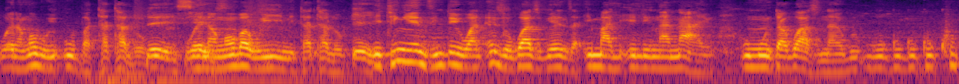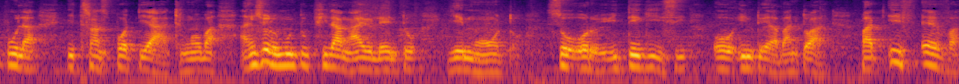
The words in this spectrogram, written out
wena ngoba uyi-uber thatha lokhu Yes, wena yes. ngoba uyini thatha lokhu Yes. ithi ngiyenza into eyi-one ezokwazi ukuyenza imali elinganayo umuntu akwazi nayo ku- ku- ku- kukhuphula i-transport yakhe ngoba angisho lo muntu uphila ngayo lento yemoto so or itekisi or into yabantwana but if ever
